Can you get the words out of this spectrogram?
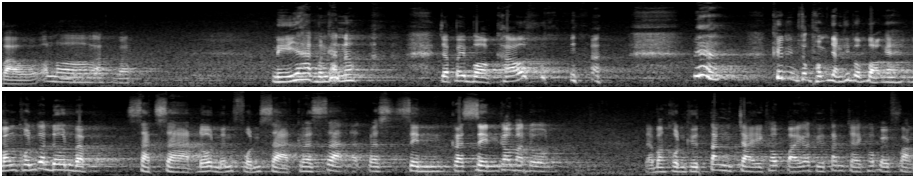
เบาๆอัลลอฮฺอักบัรหนียากเหมือนกันเนาะจะไปบอกเขาเนี่ยคือผมอย่างที่ผมบอกไง บางคนก็โดนแบบสัตว์สาดโดนเหมือนฝนสาดกระสะกระเซ็นกระเซ็นเข้ามาโดน แต่บางคนคือตั้งใจเข้าไปก็คือตั้งใจเข้าไปฟัง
